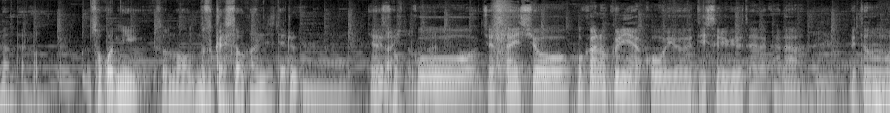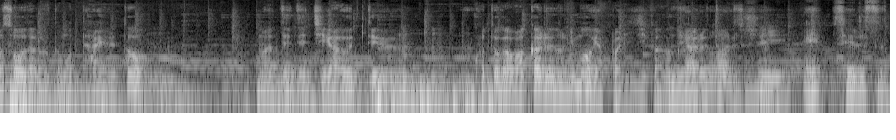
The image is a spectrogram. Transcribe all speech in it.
なんだろう。そこにその難しさを感じてる。じゃあそこをじゃあ最初他の国はこういうディストリビューターだからベトナムもそうだろうと思って入ると、まあ、全然違うっていううんうんことが分かるのにもやっぱり時間うんがかかるってある。しえセールス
